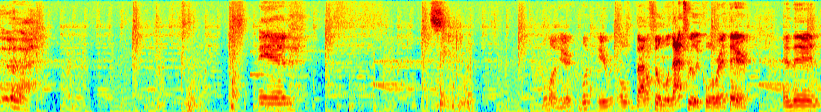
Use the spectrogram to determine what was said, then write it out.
Ugh. And let's see. Hold on here. Look here. Oh, Battlefield 1. That's really cool right there. And then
